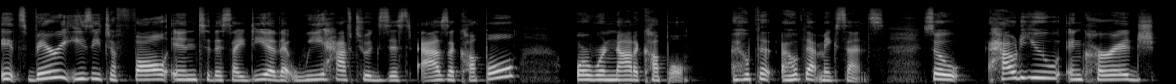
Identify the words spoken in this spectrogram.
it's very easy to fall into this idea that we have to exist as a couple or we're not a couple. I hope that, I hope that makes sense. So, how do you encourage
